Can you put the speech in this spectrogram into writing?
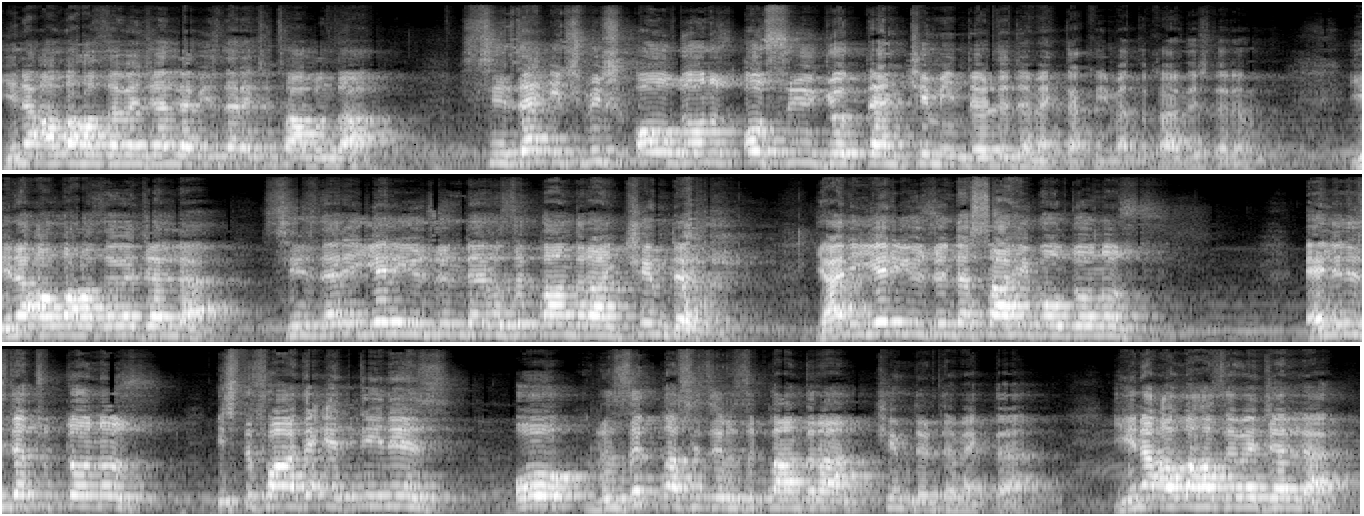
Yine Allah Azze ve Celle bizlere kitabında size içmiş olduğunuz o suyu gökten kim indirdi demekte kıymetli kardeşlerim. Yine Allah Azze ve Celle sizleri yeryüzünde rızıklandıran kimdir? Yani yeryüzünde sahip olduğunuz, elinizde tuttuğunuz, istifade ettiğiniz o rızıkla sizi rızıklandıran kimdir demekte. Yine Allah Azze ve Celle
